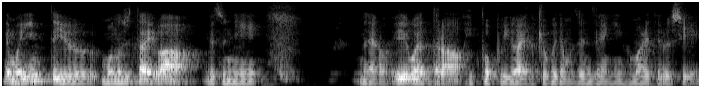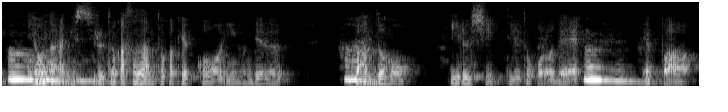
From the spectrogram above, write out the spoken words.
でも韻っていうもの自体は別に、なんやろ、英語やったらヒップホップ以外の曲でも全然韻踏まれてるし、日本ならミスチルとかサザンとか結構韻踏んでるバンドもいるしっていうところで、やっぱ、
